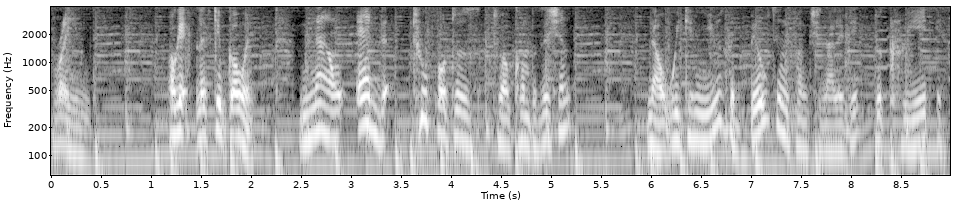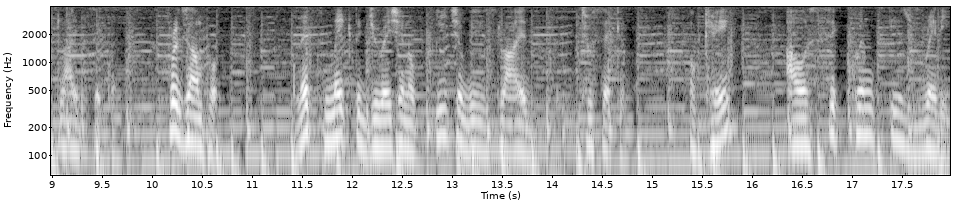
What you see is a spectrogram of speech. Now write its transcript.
framed. Okay, let's keep going. Now add two photos to our composition. Now we can use the built-in functionality to create a slide sequence. For example, let's make the duration of each of these slides two seconds. Okay, our sequence is ready.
